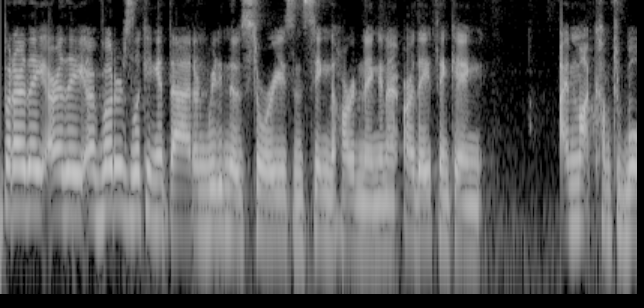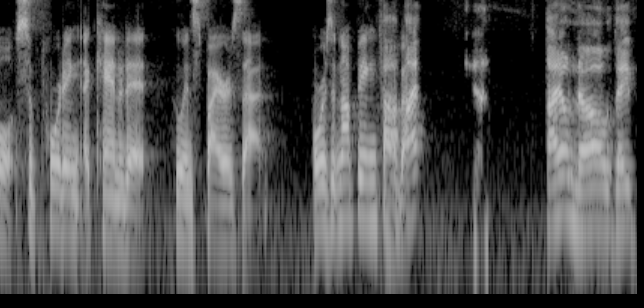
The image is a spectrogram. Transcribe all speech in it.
but are they are they are voters looking at that and reading those stories and seeing the hardening and are they thinking, I'm not comfortable supporting a candidate who inspires that, or is it not being thought uh, about? I, I don't know. They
